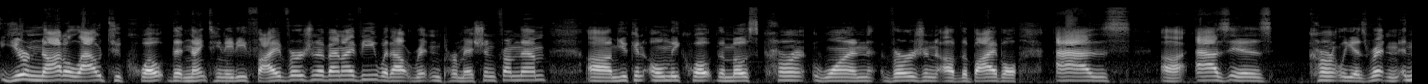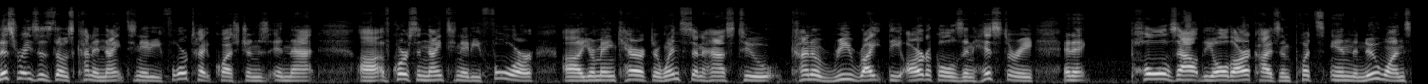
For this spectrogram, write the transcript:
you're not allowed to quote the 1985 version of NIV without written permission from them. Um, you can only quote the most current one version of the Bible as uh, as is currently is written. And this raises those kind of 1984 type questions in that, uh, of course, in 1984, uh, your main character, Winston, has to kind of rewrite the articles in history and it pulls out the old archives and puts in the new ones.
